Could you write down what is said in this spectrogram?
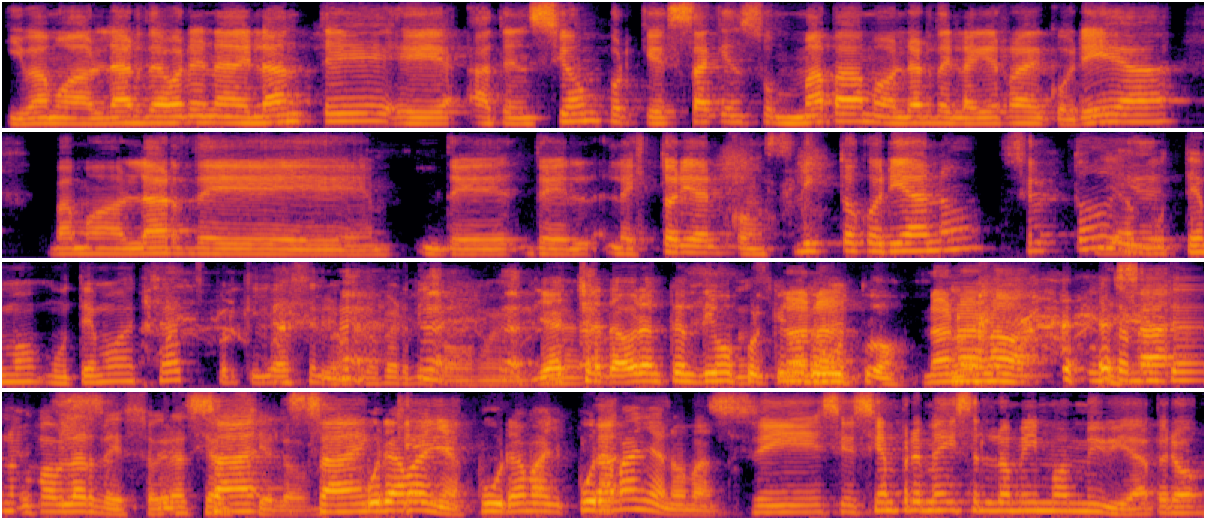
Y vamos a hablar de ahora en adelante. Eh, atención, porque saquen sus mapas, vamos a hablar de la guerra de Corea, vamos a hablar de, la historia del conflicto coreano, ¿cierto? Ya, mutemos, mutemos a Chat porque ya se lo, perdimos. Ya, Chat, ahora entendimos por qué no, te gustó. No, no, no. Justamente no vamos a hablar de eso, gracias al cielo. Pura maña, pura maña, pura maña nomás. Sí, sí, siempre me dicen lo mismo en mi vida, pero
